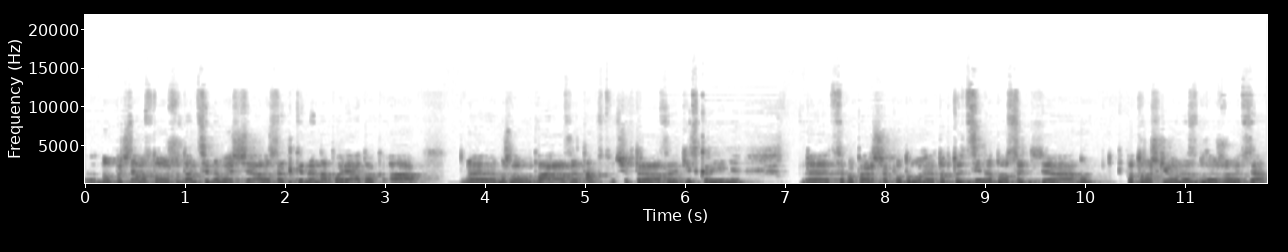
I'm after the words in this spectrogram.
Ну почнемо з того, що там ціни вищі, але все-таки не на порядок, а е, можливо в два рази там чи в три рази в якійсь країні. Е, Це по-перше, по-друге, тобто ціни досить е, ну потрошки вони зближуються,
